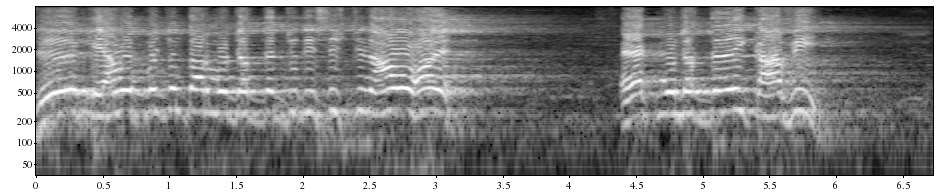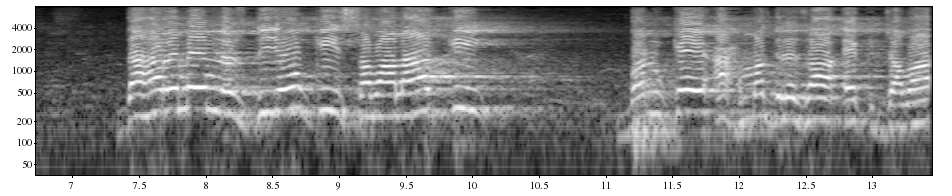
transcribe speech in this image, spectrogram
যে, কেয়ামত পর্যন্ত আর মোজাদ্দের যদি সৃষ্টি নাও হয় এক मुजद्दे काफी दहर में नजदियों की सवालात की बन के अहमद रेजा এক জবাব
